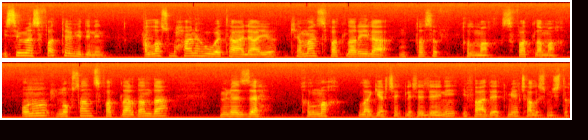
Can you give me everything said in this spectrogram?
İsim ve sıfat tevhidinin Allah Subhanahu ve Taala'yı kemal sıfatlarıyla muttasıf kılmak, sıfatlamak, onu noksan sıfatlardan da münezzeh kılmakla gerçekleşeceğini ifade etmeye çalışmıştık.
